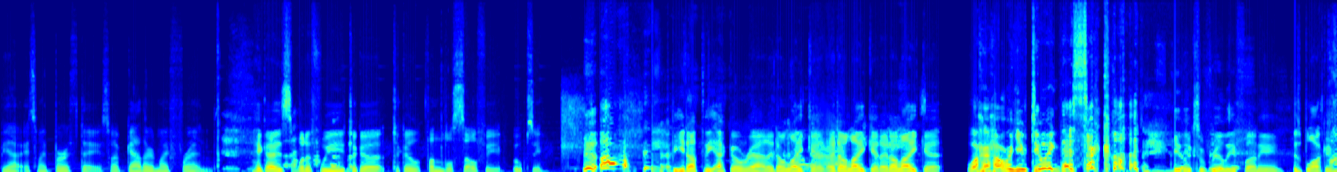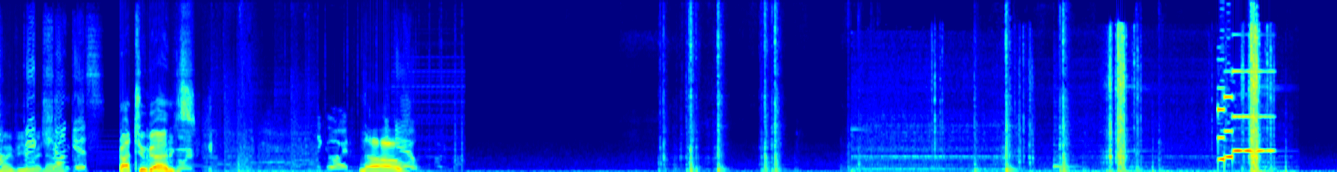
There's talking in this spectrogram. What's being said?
But yeah, it's my birthday, so I've gathered my friends. Hey guys, what if we took a took a fun little selfie? Oopsie. Beat up the Echo Rat. I don't like it. I don't like it. I don't like it. Why? How are you doing this, Sir God? he looks really funny. He's blocking my view right now. Chungus. Got two guns. Good. No.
